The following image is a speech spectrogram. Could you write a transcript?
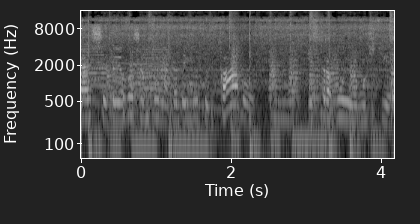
Я ще до його шампуня додаю тут каву і скрабую йому шкіру.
